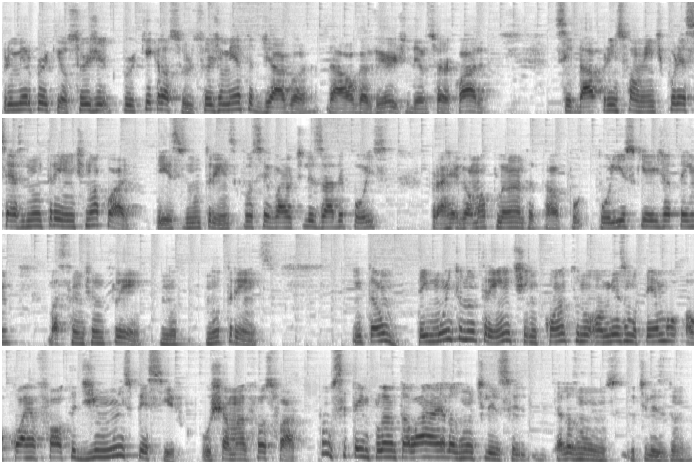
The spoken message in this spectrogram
Primeiro, porque o surge, por que, que ela surge? O surgimento de água da alga verde dentro do seu aquário se dá principalmente por excesso de nutriente no aquário. Esses nutrientes que você vai utilizar depois para regar uma planta, tal. Por, por, isso que aí já tem bastante nutrientes. Então, tem muito nutriente, enquanto no, ao mesmo tempo ocorre a falta de um específico, o chamado fosfato. Então, se tem planta lá, elas não utilizam, elas não utilizam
